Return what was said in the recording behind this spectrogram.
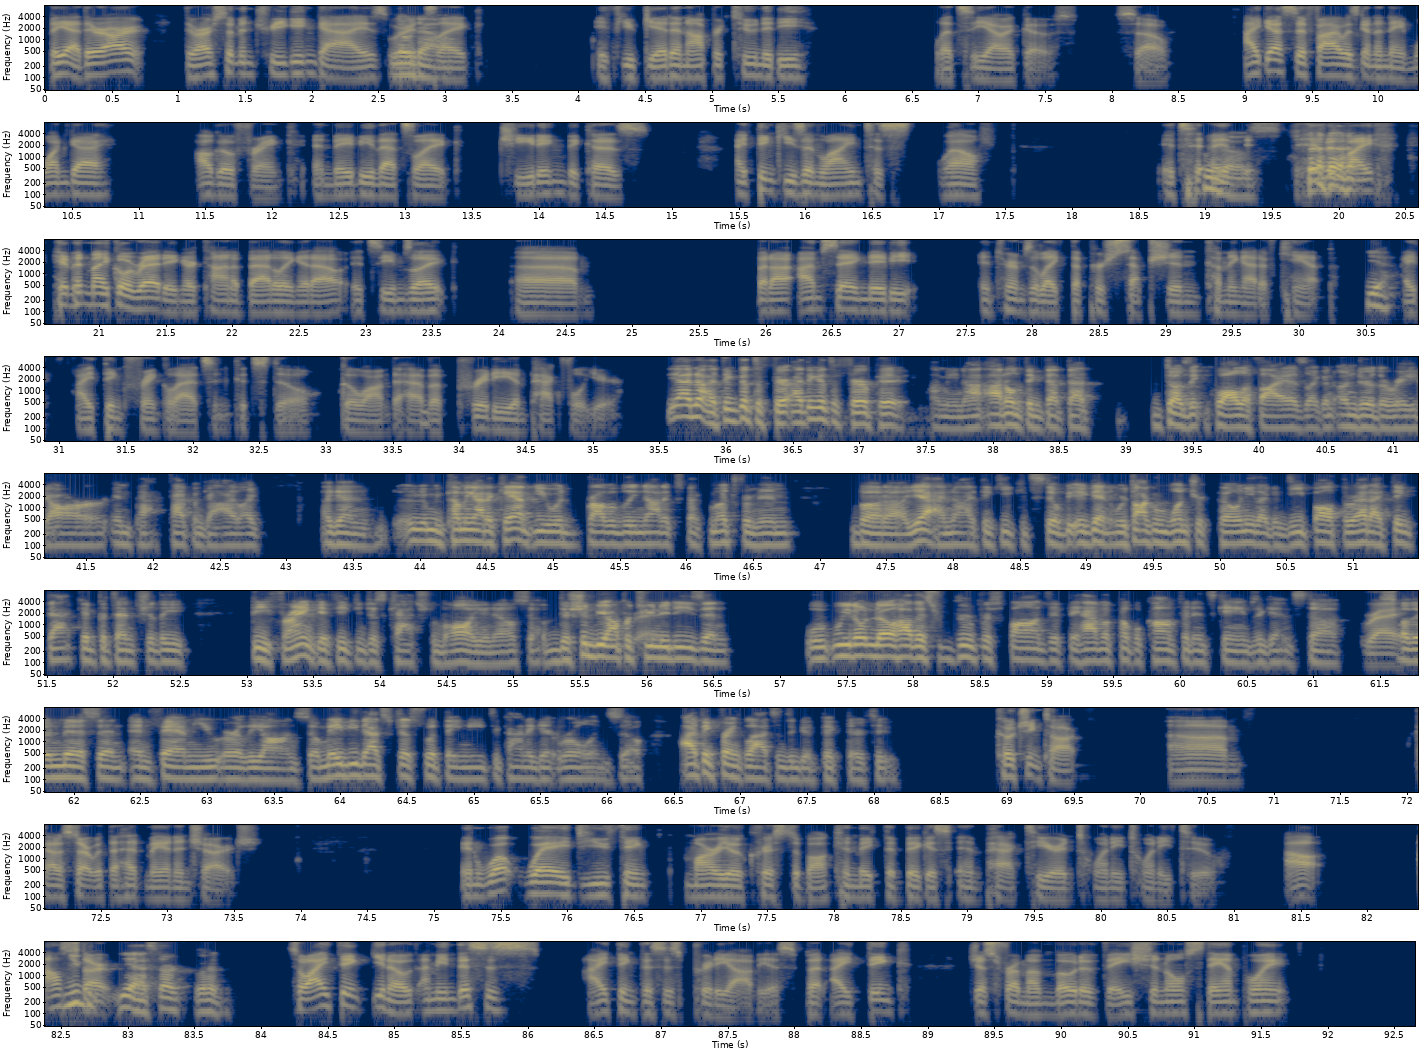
but yeah, there are there are some intriguing guys where no it's doubt. like, if you get an opportunity, let's see how it goes. So, I guess if I was going to name one guy, I'll go Frank, and maybe that's like cheating because I think he's in line to well, it's it, him and my him and Michael Redding are kind of battling it out. It seems like um, but I, I'm saying maybe in terms of like the perception coming out of camp. Yeah. I, I think Frank Ladson could still go on to have a pretty impactful year. Yeah, no, I think that's a fair. I think it's a fair pick. I mean, I, I don't think that that doesn't qualify as like an under the radar impact type of guy. Like again, I mean, coming out of camp, you would probably not expect much from him. But uh, yeah, no, I think he could still be. Again, we're talking one trick pony, like a deep ball threat. I think that could potentially be frank if he can just catch the ball, you know. So there should be opportunities, right. and we don't know how this group responds if they have a couple confidence games against uh, right. Southern Miss and and FAMU early on. So maybe that's just what they need to kind of get rolling. So I think Frank Ladson's a good pick there too. Coaching talk. Um, got to start with the head man in charge. In what way do you think Mario Cristobal can make the biggest impact here in 2022? I'll I'll you start. Can, yeah, start. Go ahead. So I think, you know, I mean, this is, I think this is pretty obvious, but I think just from a motivational standpoint,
